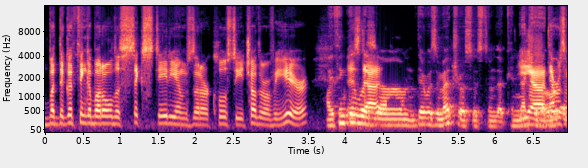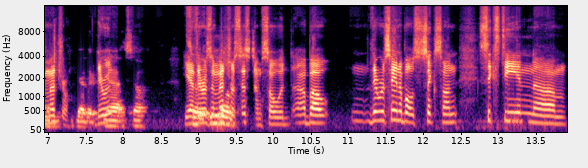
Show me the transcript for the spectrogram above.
but the good thing about all the six stadiums that are close to each other over here, I think there was that, um, there was a metro system that connected. Yeah, there was a metro. Together. There was, yeah, so yeah, so, there was a metro know, system. So about they were saying about 600, 16, um,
